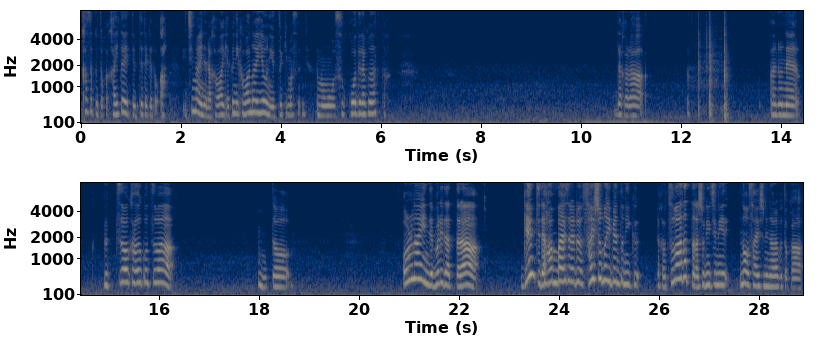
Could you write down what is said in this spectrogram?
家族とか買いたいって言ってたけどあ1枚なら買わ逆に買わないように言っときます。みたいなでももう速攻でなくなってた。だからあのねグッズを買うコツはうんとオンラインで無理だったら現地で販売される最初のイベントに行く。だからツアーだったら初日にの最初に並ぶとか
